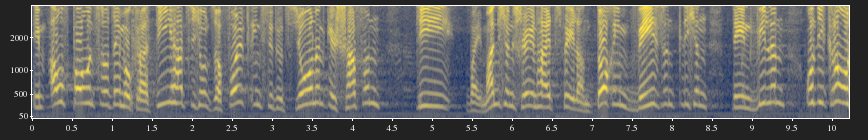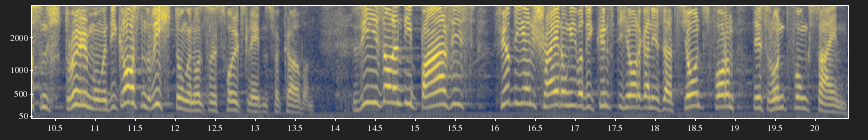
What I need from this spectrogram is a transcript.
im Aufbau unserer Demokratie hat sich unser Volk Institutionen geschaffen, die bei manchen Schönheitsfehlern doch im Wesentlichen den Willen und die großen Strömungen, die großen Richtungen unseres Volkslebens verkörpern. Sie sollen die Basis für die Entscheidung über die künftige Organisationsform des Rundfunks sein.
